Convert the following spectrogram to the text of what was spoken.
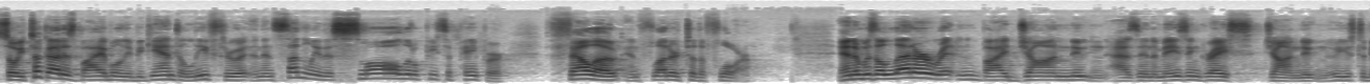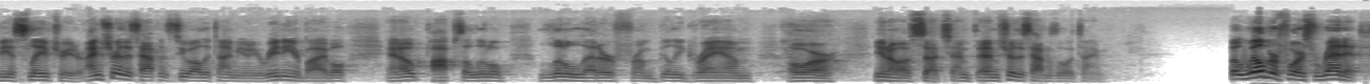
so he took out his Bible and he began to leaf through it, and then suddenly this small little piece of paper fell out and fluttered to the floor. And it was a letter written by John Newton, as in Amazing Grace, John Newton, who used to be a slave trader. I'm sure this happens to you all the time. You know, you're reading your Bible, and out pops a little little letter from Billy Graham, or you know, of such. I'm, I'm sure this happens all the time. But Wilberforce read it,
